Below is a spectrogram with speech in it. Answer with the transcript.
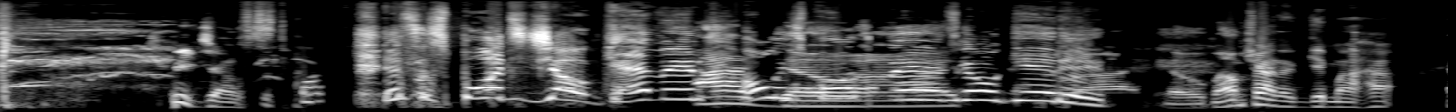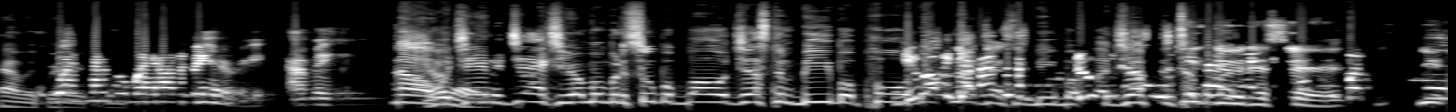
Big Joe, it's a sports joke, Kevin. I Only know, sports fans I gonna get it. no, but I'm trying to get my Ha- Halle What Berry. happened with Halle Berry? I mean, No, No. with Janet Jackson. You remember the Super Bowl? Justin Bieber pulled You up. Not Justin Bieber, you uh, Justin know You Timberlake. just said you,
